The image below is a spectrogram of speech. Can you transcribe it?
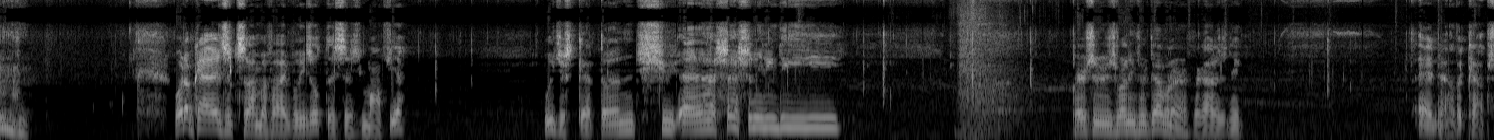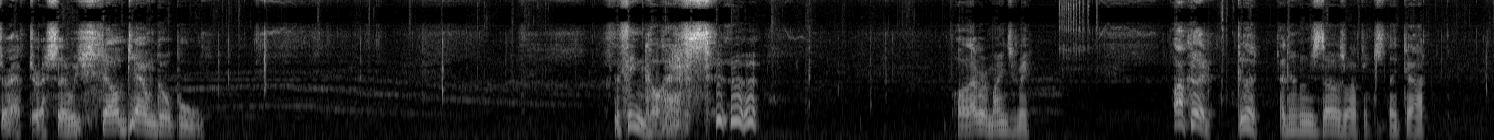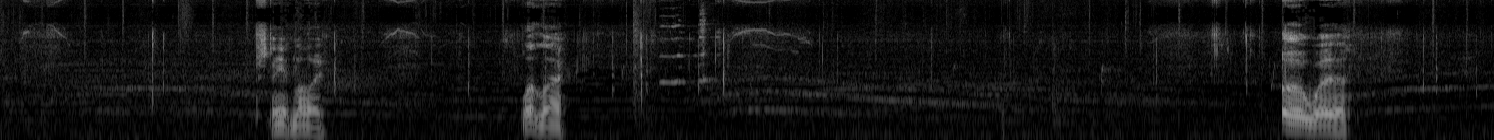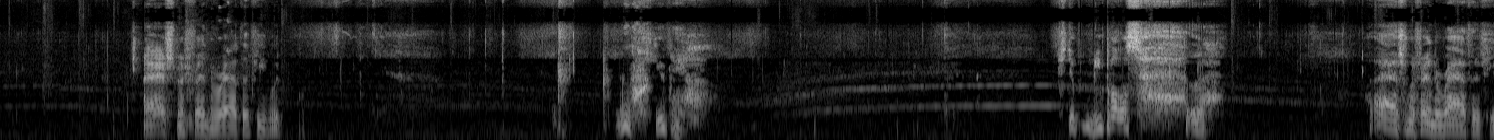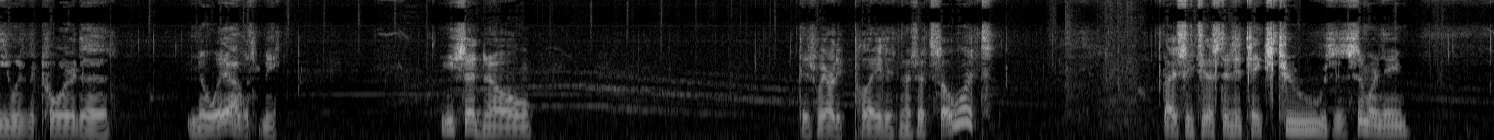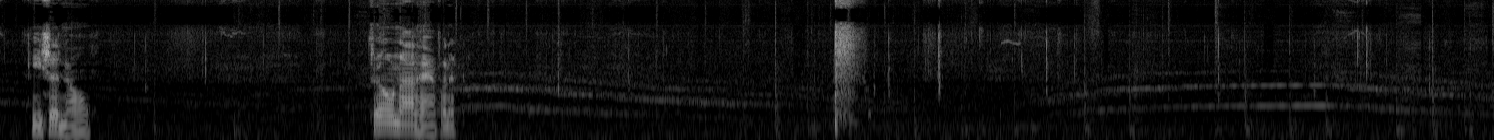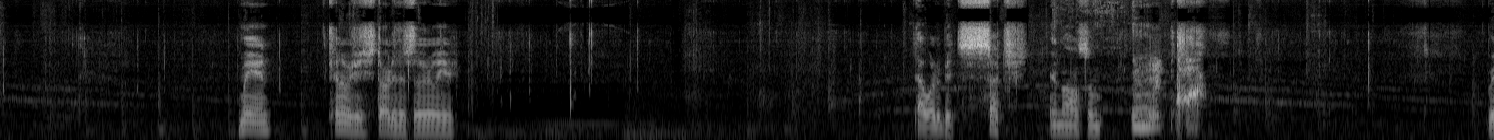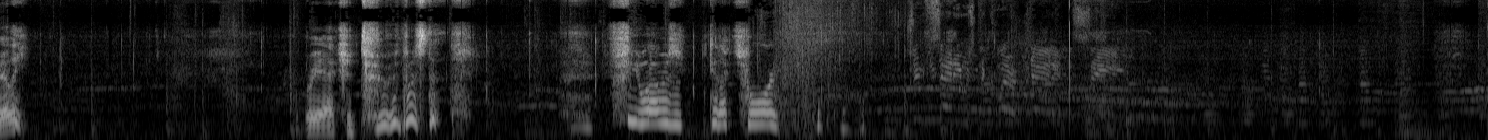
what up, guys? It's Zombified Buizel. This is Mafia. We just got done shoot, uh, assassinating the person who's running for governor. I forgot his name. And now the cops are after us, so we fell down, go boom. The thing collapsed. oh, that reminds me. Oh, good, good. I didn't lose those weapons, thank God. Stay in line. What line? Oh, uh... I asked my friend Wrath if he would... Ooh, excuse me. Stupid meatballs. Ugh. I asked my friend Wrath if he would record, uh... No Way that was me. He said no. Because we already played it, and I said, so what? I suggested It Takes Two, which is a similar game. He said no. So, not happening. Man, kind of wish I started this earlier. That would have been such an awesome... really? Reaction to it was the few hours of connect for.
